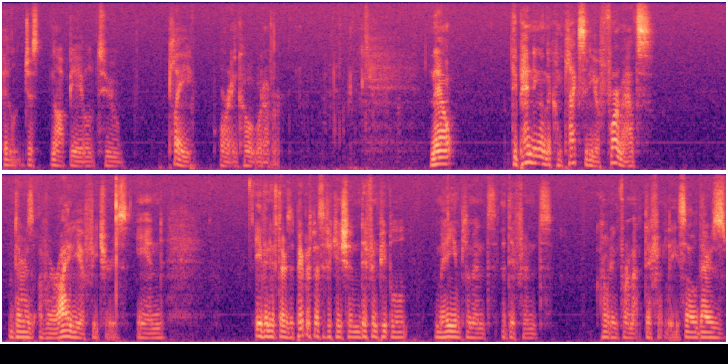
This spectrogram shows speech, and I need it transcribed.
it'll just not be able to play or encode whatever. Now, depending on the complexity of formats, there's a variety of features and even if there's a paper specification, different people may implement a different coding format differently. So there's,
